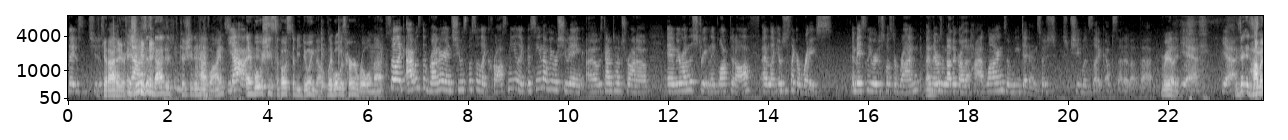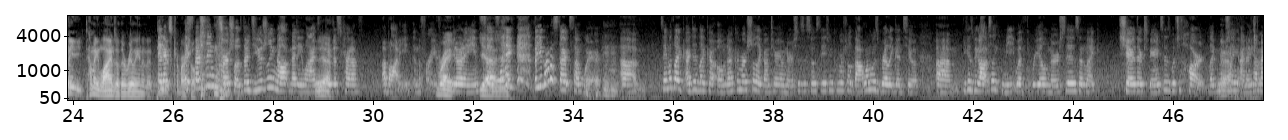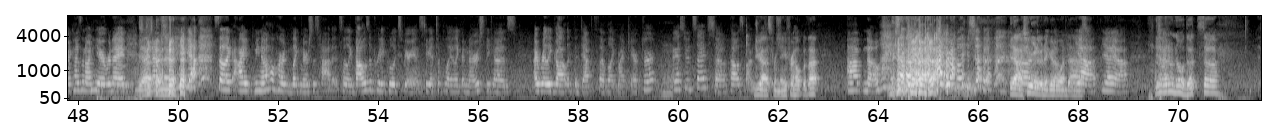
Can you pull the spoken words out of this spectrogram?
they just she just Get out of here. And Yeah. she was just mad because she didn't have lines. Yeah. And what was she supposed to be doing though? Like, what was her role in that? So like I was the runner and she was supposed to like cross me. Like the scene that we were shooting uh, was downtown Toronto, and we were on the street and they blocked it off, and like it was just like a race, and basically we were just supposed to run, Mm. and there was another girl that had lines and we didn't, so she, she was like upset about that. Really? Yeah, yeah. Is it- is How this the- many how many lines are there really in an And Adidas ex- commercial? Especially in commercials, there's usually not many lines. Yeah. You're just kind of a body in the frame. Right. You know what I mean? Yeah, So it's yeah. like, but you gotta start somewhere. Mhm. Um, same with like I did like a ONA commercial, like Ontario Nurses Association commercial. That one was really good too, um, because we got to like meet with real nurses and like share their experiences, which is hard. Like Yeah. nursing, I know you have my cousin on here, Renee. Yes, I Renee. yeah. So like I we know how hard like nurses had it. So like that was a pretty cool experience to get to play like a nurse because I really got like the depth of like my character, Mhm. I guess you would say. So that was fun. Did you ask Renee for help with that? Um, no. I probably should have. Yeah, she Uh, would have been a good one to ask. Yeah, yeah, yeah. Yeah, I don't know. That's uh,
